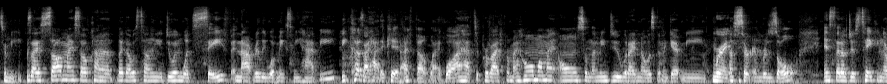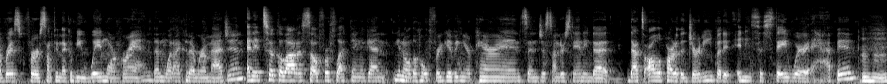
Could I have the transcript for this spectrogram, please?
to me. Because i saw myself kind of like i was telling you doing what's safe and not really what makes me happy because i had a kid. I felt like well i have to provide for my home on my own so let me do what i know is going to get me Right. a certain result instead of just taking a risk for something that could be way more grand than what I could ever imagine. And it took a lot of self reflecting again, you know, the whole forgiving your parents and just understanding that that's all a part of the journey, but it, it needs to stay where it happened mm-hmm.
